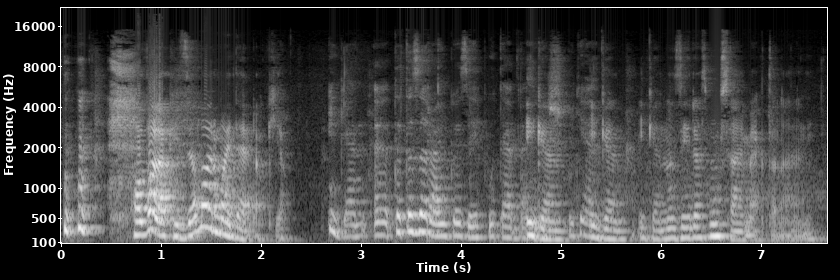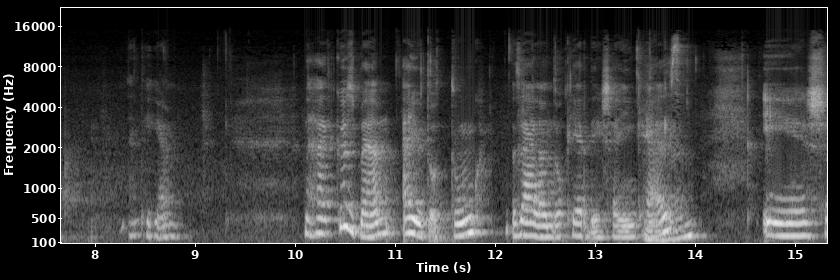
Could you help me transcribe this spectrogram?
Ha valaki zavar, majd elrakja. Igen, tehát az arany középút ebben Igen, is, ugye? igen, igen, azért ezt muszáj megtalálni. Hát igen. Na hát közben eljutottunk az állandó kérdéseinkhez, Igen. és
